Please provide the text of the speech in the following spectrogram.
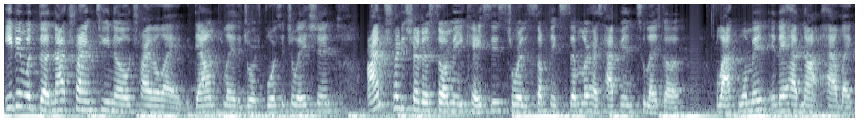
even with the not trying to, you know, try to like downplay the George Floyd situation. I'm pretty sure there's so many cases where something similar has happened to like a black woman, and they have not had like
